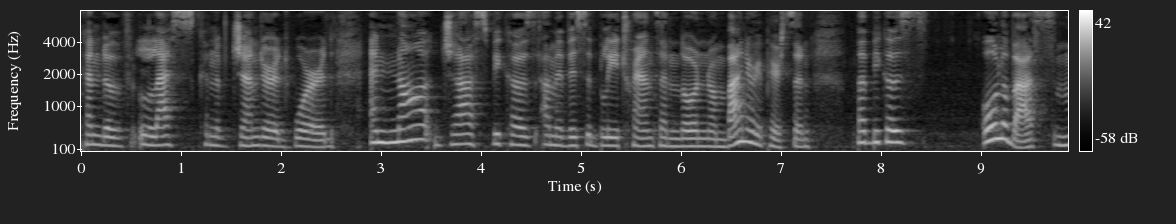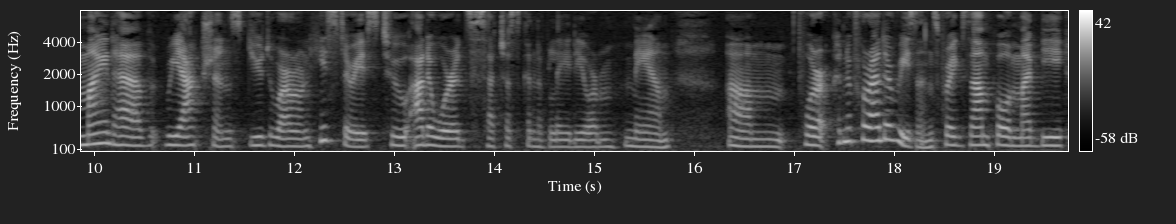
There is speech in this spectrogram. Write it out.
kind of less kind of gendered word and not just because i'm a visibly trans and or non-binary person but because all of us might have reactions due to our own histories to other words such as kind of lady or ma'am um, for kind of for other reasons. For example, it might be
